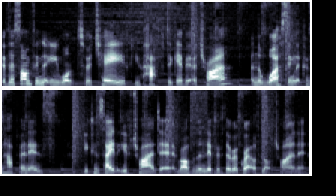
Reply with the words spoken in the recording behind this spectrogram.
if there's something that you want to achieve, you have to give it a try. And the worst thing that can happen is you can say that you've tried it rather than live with the regret of not trying it.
